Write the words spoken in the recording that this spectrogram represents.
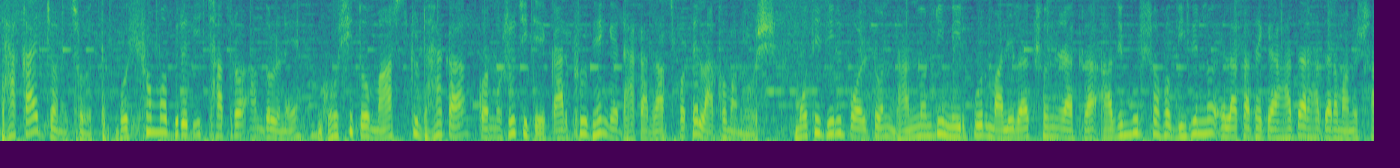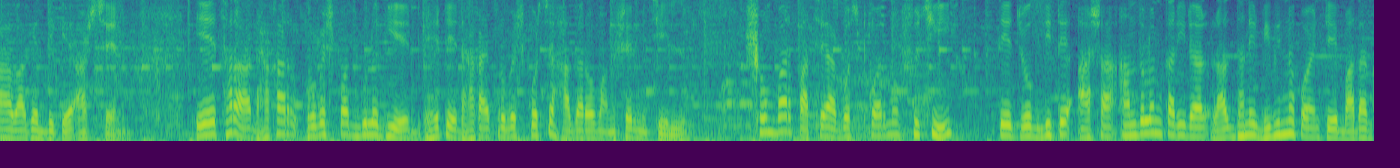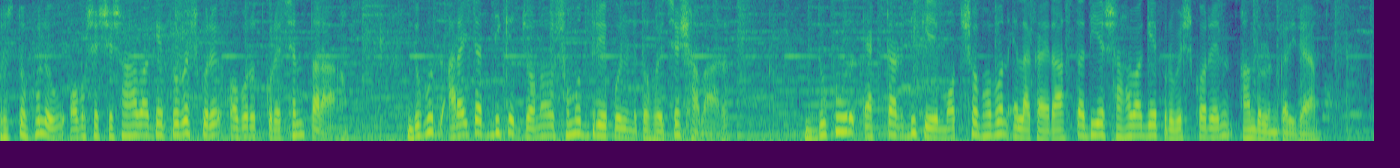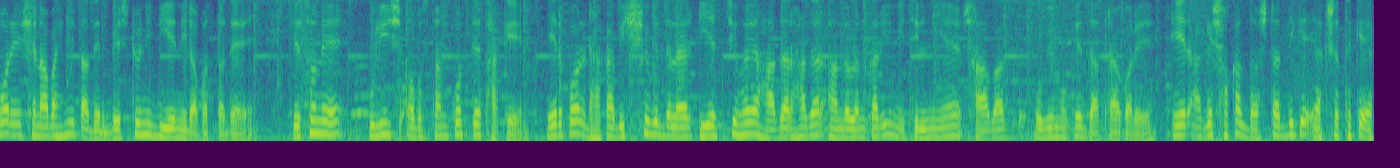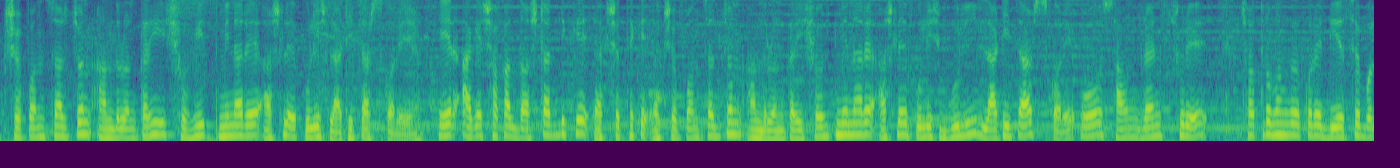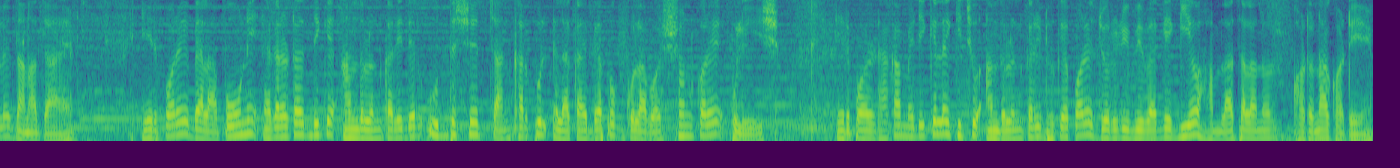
ঢাকায় জনস্রোত। বৈষম্য বিরোধী ছাত্র আন্দোলনে ঘোষিত মার্চ টু ঢাকা কর্মসূচিতে কারফিউ ভেঙে ঢাকার রাজপথে লাখো মানুষ। মতিঝিল, পল্টন, ধানমন্ডি, মিরপুর, মালিবাগ শনিরাকড়া আজিমপুর সহ বিভিন্ন এলাকা থেকে হাজার হাজার মানুষ শাহবাগের দিকে আসছেন। এছাড়া ঢাকার প্রবেশপথগুলো দিয়ে হেঁটে ঢাকায় প্রবেশ করছে হাজারো মানুষের মিছিল। সোমবার পাঁচই আগস্ট কর্মসূচিতে যোগ দিতে আসা আন্দোলনকারীরা রাজধানীর বিভিন্ন পয়েন্টে বাধাগ্রস্ত হলেও অবশেষে শাহবাগে প্রবেশ করে অবরোধ করেছেন তারা। দুপুর আড়াইটার দিকে জনসমুদ্রে পরিণত হয়েছে সাভার। দুপুর একটার দিকে মৎস্য ভবন এলাকায় রাস্তা দিয়ে শাহবাগে প্রবেশ করেন আন্দোলনকারীরা। পরে সেনাবাহিনী তাদের বেষ্টনী দিয়ে নিরাপত্তা দেয়। পেছনে পুলিশ অবস্থান করতে থাকে। এরপর ঢাকা বিশ্ববিদ্যালয়ের টিএসসি হয়ে হাজার হাজার আন্দোলনকারী মিছিল নিয়ে শাহবাগ অভিমুখে যাত্রা করে। এর আগে সকাল দশটার দিকে একশো থেকে একশো পঞ্চাশ জন আন্দোলনকারী শহীদ মিনারে আসলে পুলিশ লাঠিচার্জ করে। এর আগে সকাল দশটার দিকে একশো থেকে একশো পঞ্চাশ জন আন্দোলনকারী শহীদ মিনারে আসলে পুলিশ গুলি, লাঠিচার্জ করে ও সাউন্ড গ্র্যান্ড ছুড়ে ছত্রভঙ্গ করে দিয়েছে বলে জানা যায়। এরপরে বেলা পৌনে এগারোটার দিকে আন্দোলনকারীদের উদ্দেশ্যে চানখারপুল এলাকায় ব্যাপক গোলাবর্ষণ করে পুলিশ। এরপর ঢাকা মেডিকেলে কিছু আন্দোলনকারী ঢুকে পড়ে জরুরি বিভাগে গিয়েও হামলা চালানোর ঘটনা ঘটে।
